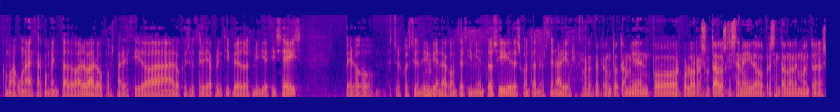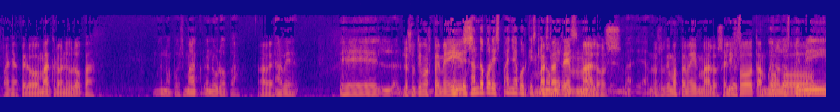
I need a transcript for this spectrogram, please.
como alguna vez ha comentado Álvaro, pues parecido a lo que sucedió a principio de 2016 pero esto es cuestión de ir viendo acontecimientos y descontando escenarios. Ahora te pregunto también por, por los resultados que se han ido presentando de momento en España, pero macro en Europa. Bueno, pues macro en Europa. A ver. A ver, eh, los últimos PMI empezando por España porque es que bastante no me malos. los últimos PMI malos. El IFO tampoco bueno los PMI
